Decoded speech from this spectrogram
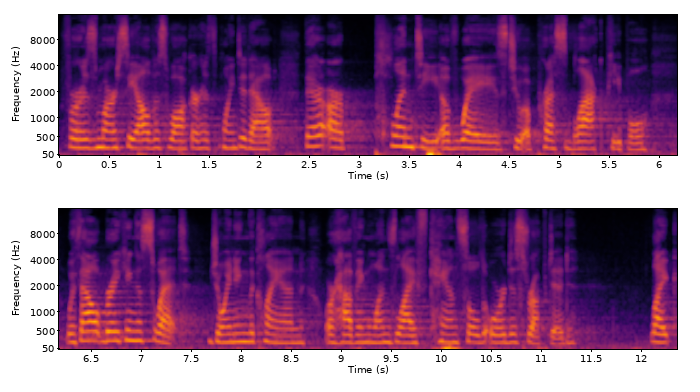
for as Marcie Alvis Walker has pointed out, there are plenty of ways to oppress black people without breaking a sweat joining the Klan, or having one's life canceled or disrupted. Like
